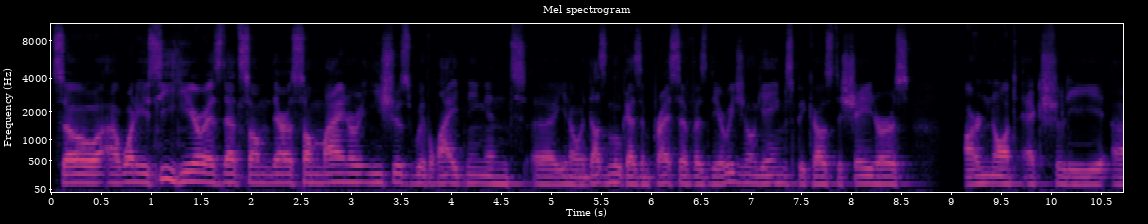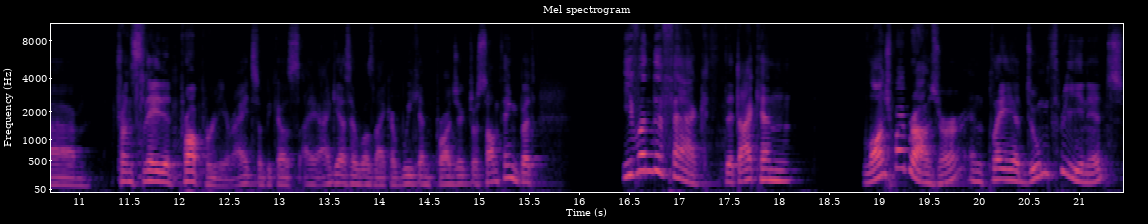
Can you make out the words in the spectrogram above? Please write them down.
So uh, what you see here is that some there are some minor issues with lightning and uh, you know it doesn't look as impressive as the original games because the shaders are not actually um, translated properly, right? So because I, I guess it was like a weekend project or something, but even the fact that I can launch my browser and play a Doom 3 in it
